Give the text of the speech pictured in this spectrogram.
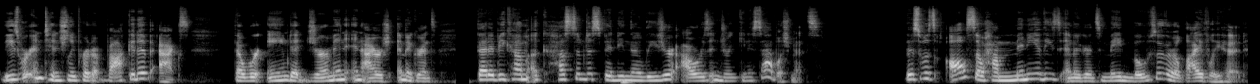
These were intentionally provocative acts that were aimed at German and Irish immigrants that had become accustomed to spending their leisure hours in drinking establishments. This was also how many of these immigrants made most of their livelihood.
